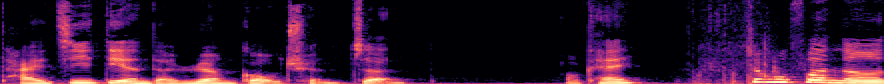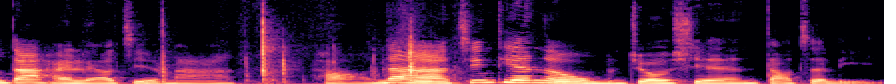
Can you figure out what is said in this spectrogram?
台积电的认购权证。OK，这部分呢，大家还了解吗？好，那今天呢，我们就先到这里。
